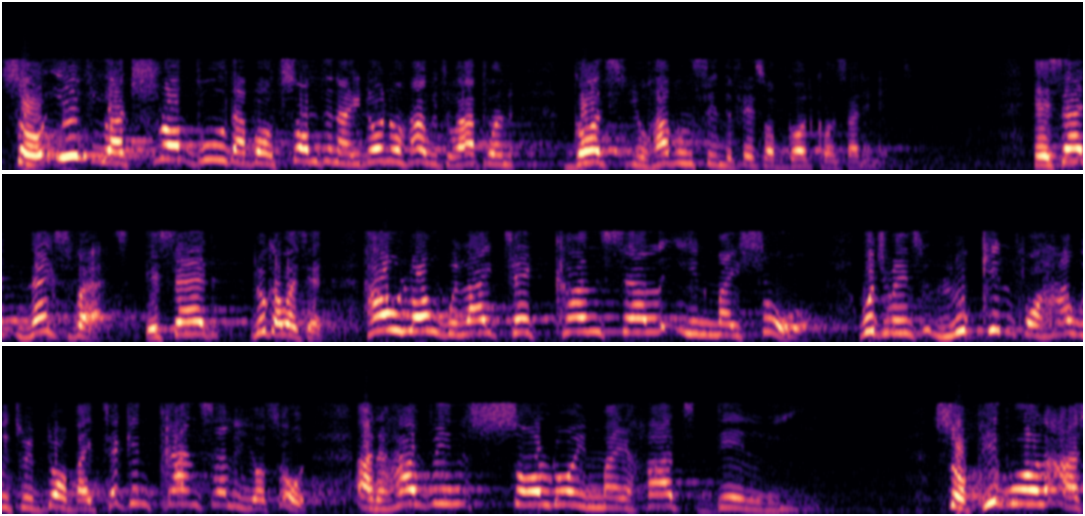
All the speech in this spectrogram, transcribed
So if you are troubled about something and you don't know how it will happen, God, you haven't seen the face of God concerning it. He said, next verse, he said, look at what he said. How long will I take counsel in my soul? Which means looking for how it will be done by taking counsel in your soul and having sorrow in my heart daily. So people are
